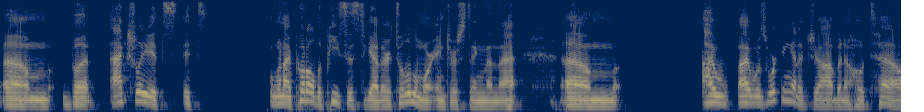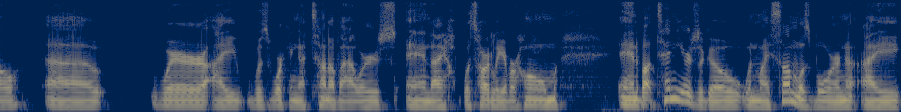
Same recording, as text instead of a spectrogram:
Um, but actually, it's it's when I put all the pieces together, it's a little more interesting than that. Um, I I was working at a job in a hotel uh, where I was working a ton of hours, and I was hardly ever home. And about ten years ago, when my son was born, I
